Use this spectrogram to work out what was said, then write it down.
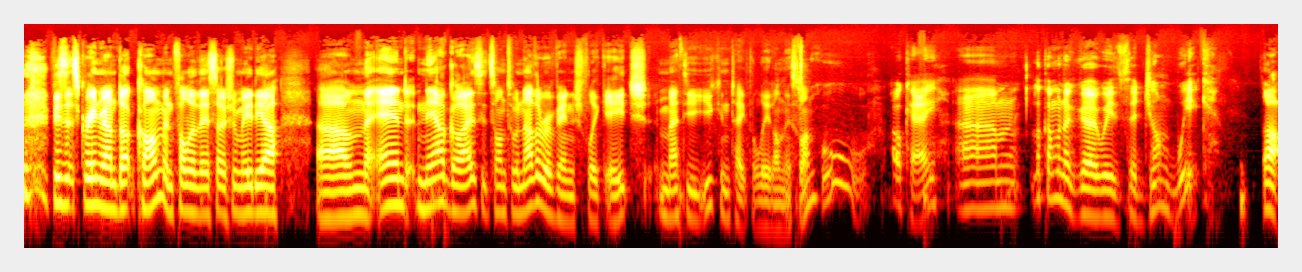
Visit screenrealm.com and follow their social media. Um, and now, guys, it's on to another revenge flick each. Matthew, you can take the lead on this one. Ooh, okay. Um, look, I'm going to go with uh, John Wick. Oh,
